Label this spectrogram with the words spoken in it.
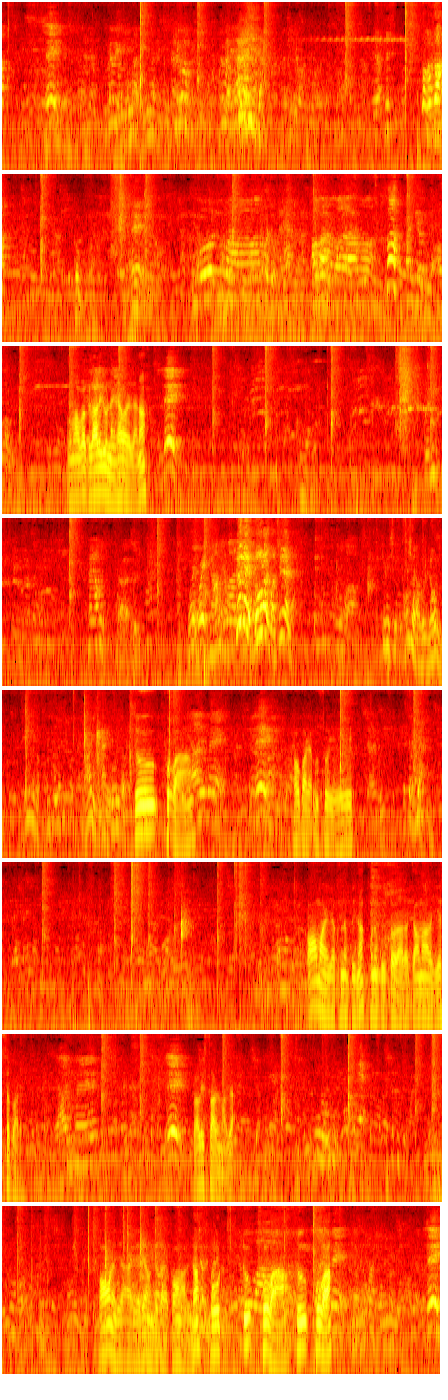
လေးတော့တော့ဟိုထူးပါ အောက်ကသွားတာကျွန်တော်ဟိုမှာဘက်ကလားလေးတို့နိုင်ထားပါတယ်ဗျာနော်လေးဝေးဝေးငါမလို့လေလုံးလိုက်ပါချင်းရလားဒီဆက်ချတာကိုလုံးနေဒီလိုဘာကြီးလဲဒီလို တူဖိုးပါရာယူမယ်လေးဟုတ်ပါတယ်ဥဆိုရေကောင်းပါလေဗျာခုနှစ်ပေနော်ခုနှစ်ပေစော့တာတော့ကျောင်းသားတော့ရက်ဆက်ပါတယ်ရာယူမယ်လေးဒါလေးစတယ်ပါဗျကောင်းတယ်ဗျာရဲတဲ့အောင်တက်ကကောင်းလာပြီနော်ဖိုးတူဖိုးပါတူဖိုးပါလေး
